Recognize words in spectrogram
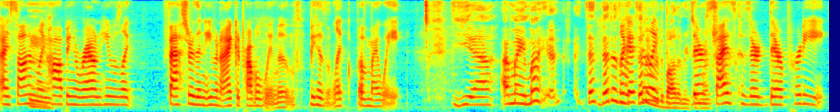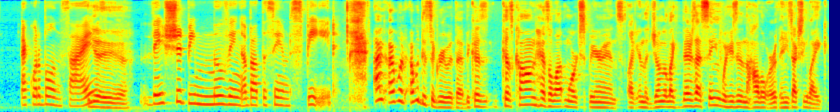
I saw him Mm. like hopping around. He was like faster than even I could probably move because like of my weight. Yeah, I mean, my that that doesn't Like I that feel doesn't like really bother me too their much. size because they're they're pretty equitable in size. yeah, yeah, yeah. They should be moving about the same speed. I, I would I would disagree with that because because Kong has a lot more experience like in the jungle. Like there's that scene where he's in the Hollow Earth and he's actually like,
